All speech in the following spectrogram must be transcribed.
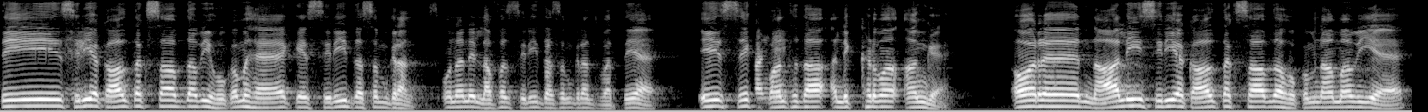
ਤੇ ਸ੍ਰੀ ਅਕਾਲ ਤਖਤ ਸਾਹਿਬ ਦਾ ਵੀ ਹੁਕਮ ਹੈ ਕਿ ਸ੍ਰੀ ਦਸਮ ਗ੍ਰੰਥ ਉਹਨਾਂ ਨੇ ਲਫ਼ਜ਼ ਸ੍ਰੀ ਦਸਮ ਗ੍ਰੰਥ ਵਰਤਿਆ ਹੈ ਇਹ ਸਿੱਖ ਪੰਥ ਦਾ ਅਨਿਖੜਵਾਂ ਅੰਗ ਹੈ। ਔਰ ਨਾਲ ਹੀ ਸ੍ਰੀ ਅਕਾਲ ਤਖਤ ਸਾਹਿਬ ਦਾ ਹੁਕਮਨਾਮਾ ਵੀ ਹੈ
